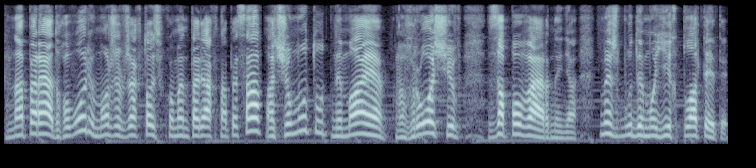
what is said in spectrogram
наперед говорю, може вже хтось в коментарях написав, а чому тут немає грошів за повернення? Ми ж будемо їх платити.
